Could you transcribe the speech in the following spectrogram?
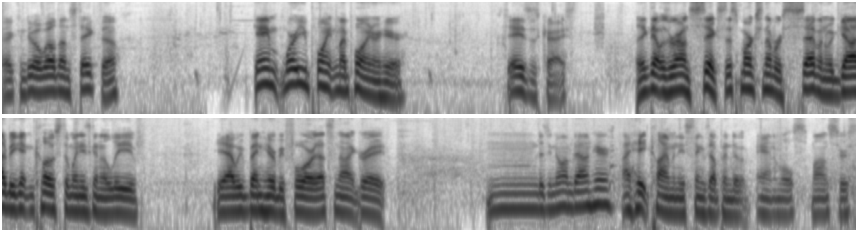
I can do a well done steak though. Game, where are you pointing my pointer here? Jesus Christ. I think that was round six. This marks number seven. We gotta be getting close to when he's gonna leave. Yeah, we've been here before. That's not great. Mm, does he know I'm down here? I hate climbing these things up into animals, monsters.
